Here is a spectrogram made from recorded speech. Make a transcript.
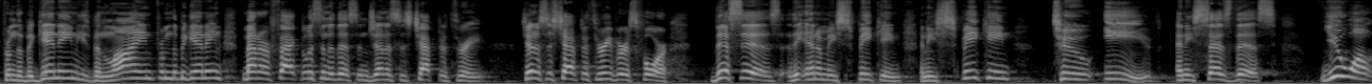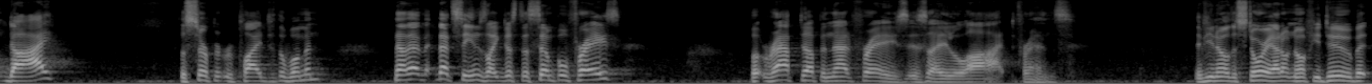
from the beginning. He's been lying from the beginning. Matter of fact, listen to this in Genesis chapter 3. Genesis chapter 3, verse 4. This is the enemy speaking, and he's speaking to Eve, and he says this You won't die. The serpent replied to the woman. Now, that, that seems like just a simple phrase, but wrapped up in that phrase is a lot, friends. If you know the story, I don't know if you do, but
